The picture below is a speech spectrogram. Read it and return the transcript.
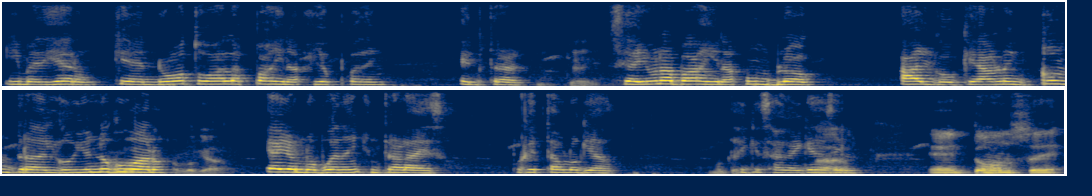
y me dijeron que no todas las páginas ellos pueden entrar. Si hay una página, un blog, algo que habla en contra del gobierno cubano, Está ellos no pueden entrar a eso, porque está bloqueado. Hay que, saber, hay que Claro. decirlo. Entonces,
